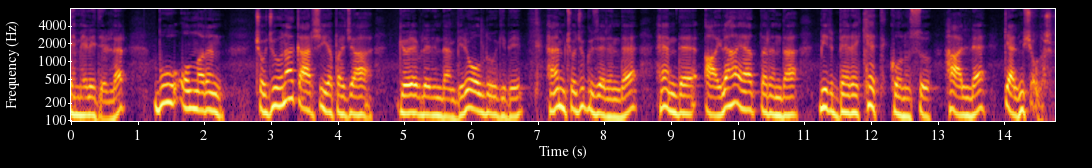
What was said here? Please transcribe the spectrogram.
demelidirler. Bu onların çocuğuna karşı yapacağı görevlerinden biri olduğu gibi hem çocuk üzerinde hem de aile hayatlarında bir bereket konusu haline gelmiş olur.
